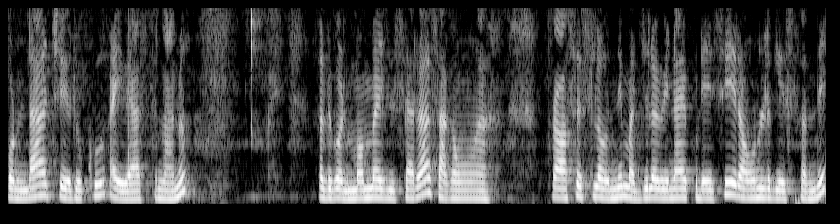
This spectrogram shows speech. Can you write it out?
కొండ చెరుకు అవి వేస్తున్నాను. అదిగోండి మా అమ్మాయి చూసారా? సగం ప్రాసెస్లో ఉంది. మధ్యలో వినాయకుడు వేసి రౌండ్లు గీస్తుంది.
